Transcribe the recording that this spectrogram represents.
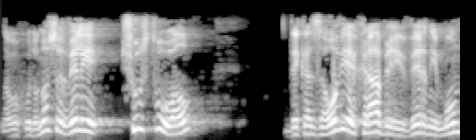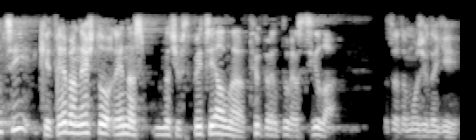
Навуходоносор вели чувствувал дека за овие храбри и верни момци ќе треба нешто, една значи, специјална температура, сила, за да може да ги,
